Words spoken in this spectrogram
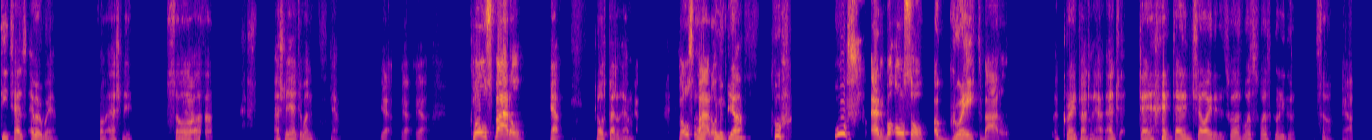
details everywhere from Ashley. So yeah. uh, Ashley had to win. Yeah, yeah, yeah, yeah. Close battle. Yeah, close battle. Yeah, close battle. Olympia. Oof. Oof. And but also a great battle. A great battle, yeah. And they they enjoyed it. It was was was really good. So yeah.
